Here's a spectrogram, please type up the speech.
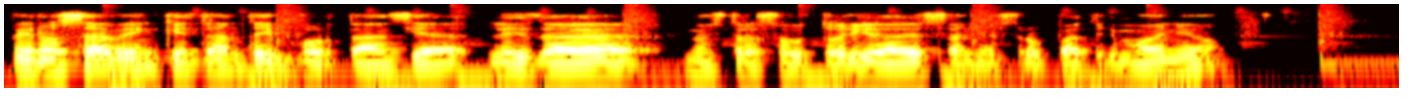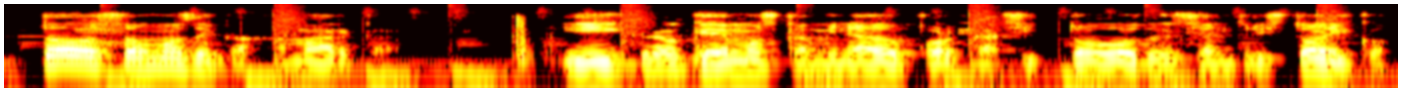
pero ¿saben qué tanta importancia les da nuestras autoridades a nuestro patrimonio? Todos somos de Cajamarca y creo que hemos caminado por casi todo el centro histórico.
